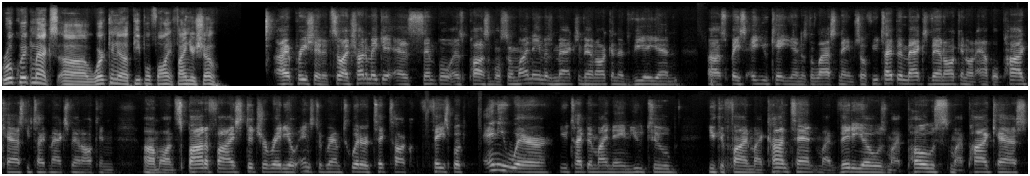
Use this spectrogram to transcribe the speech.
real quick, Max, uh, where can uh, people find find your show? I appreciate it. So I try to make it as simple as possible. So my name is Max Van Auken. That's V A N uh, space A U K E N is the last name. So if you type in Max Van Auken on Apple Podcast, you type Max Van Auken um, on Spotify, Stitcher Radio, Instagram, Twitter, TikTok, Facebook, anywhere you type in my name, YouTube, you can find my content, my videos, my posts, my podcasts.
